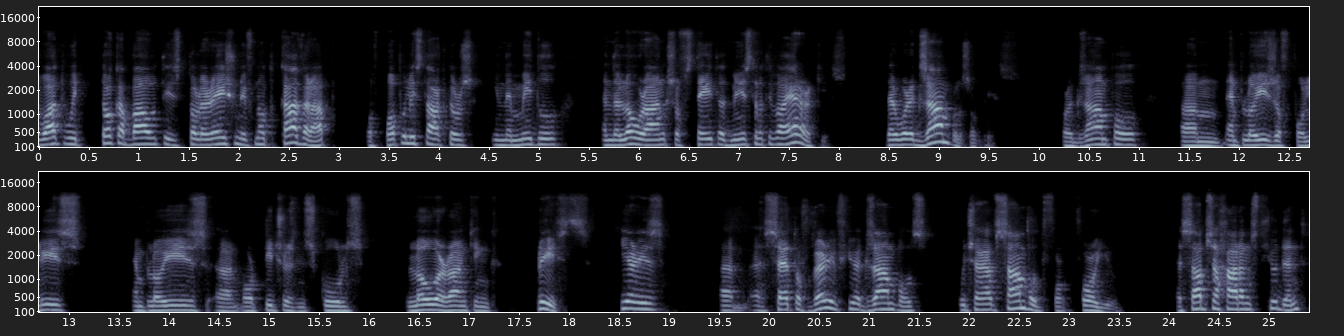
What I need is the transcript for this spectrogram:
what we talk about is toleration, if not cover up, of populist actors in the middle and the low ranks of state administrative hierarchies. There were examples of this. For example, um, employees of police, employees uh, or teachers in schools, lower ranking priests. Here is um, a set of very few examples which I have sampled for, for you. A sub-Saharan student,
